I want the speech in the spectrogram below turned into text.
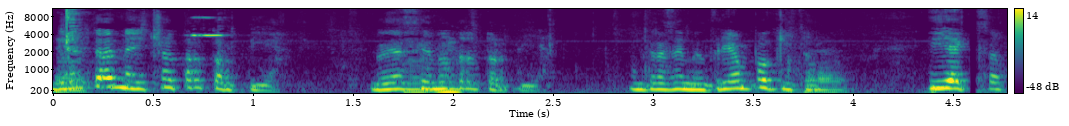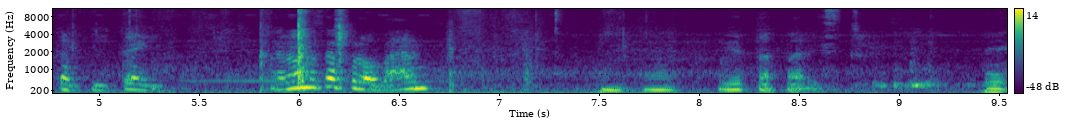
Y ahorita me echo otra tortilla. Voy haciendo otra tortilla. Mientras se me enfría un poquito. Ah. Y aquí esa tortita ahí. Ahora vamos a probar. Voy a tapar esto. Uh,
